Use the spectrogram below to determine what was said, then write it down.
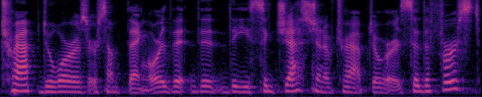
trapdoors or something, or the, the the suggestion of trapdoors. So the first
